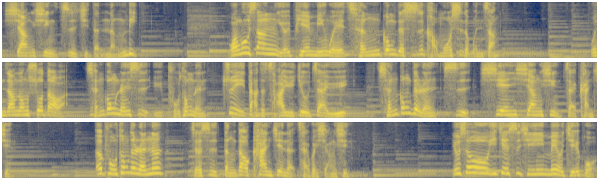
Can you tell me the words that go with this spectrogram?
相信自己的能力。网络上有一篇名为《成功的思考模式》的文章，文章中说到啊，成功人士与普通人最大的差异就在于，成功的人是先相信再看见，而普通的人呢，则是等到看见了才会相信。有时候一件事情没有结果，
